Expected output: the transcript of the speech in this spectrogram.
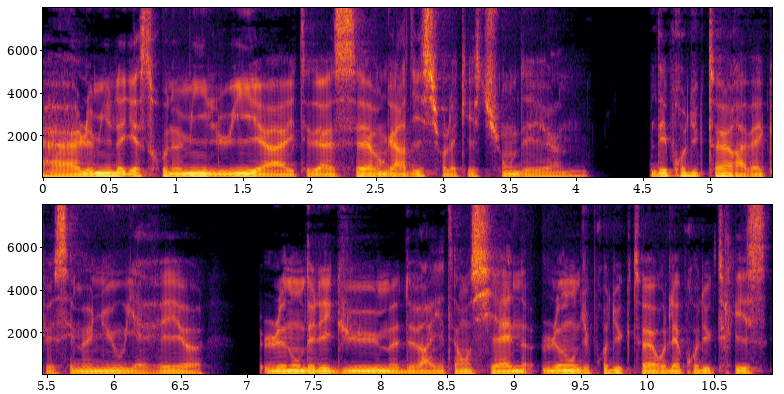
Euh, le milieu de la gastronomie, lui, a été assez avant-gardiste sur la question des, euh, des producteurs avec ces menus où il y avait euh, le nom des légumes, de variétés anciennes, le nom du producteur ou de la productrice,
